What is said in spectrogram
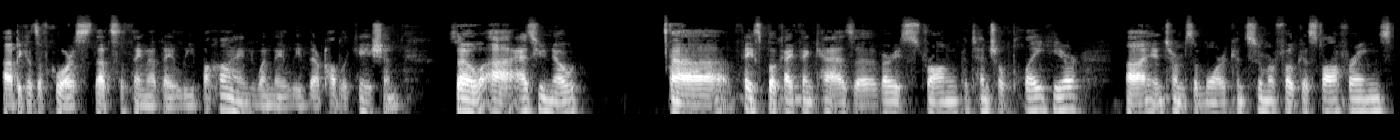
uh, because of course that's the thing that they leave behind when they leave their publication. So uh, as you know, uh, Facebook I think has a very strong potential play here uh, in terms of more consumer focused offerings.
